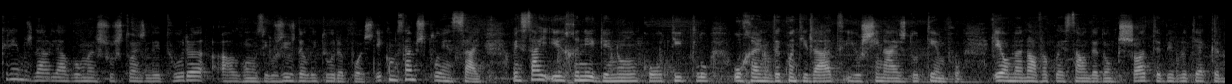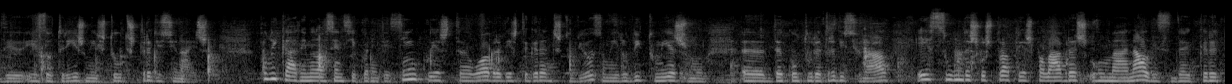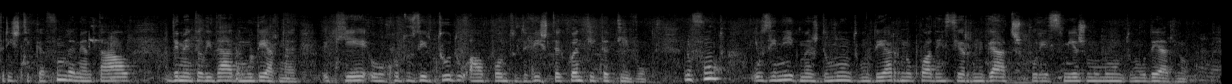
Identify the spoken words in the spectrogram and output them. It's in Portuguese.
queremos dar-lhe algumas sugestões de leitura, alguns elogios da leitura, pois. E começamos pelo ensaio. O ensaio René Guénon, com o título O Reino da Quantidade e os Sinais do Tempo. É uma nova coleção da Dom Quixote, a Biblioteca de Esoterismo e Estudos Tradicionais. Publicada em 1945, esta obra deste grande estudioso, um erudito mesmo uh, da cultura tradicional, é, segundo as suas próprias palavras, uma análise da característica fundamental da mentalidade moderna, que é o reduzir tudo ao ponto de vista quantitativo. No fundo, os enigmas do mundo moderno podem ser negados por esse mesmo mundo moderno.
